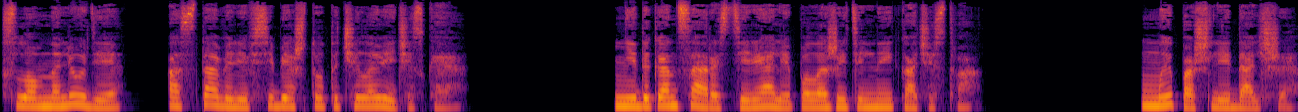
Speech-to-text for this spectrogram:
Словно люди оставили в себе что-то человеческое. Не до конца растеряли положительные качества. Мы пошли дальше.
